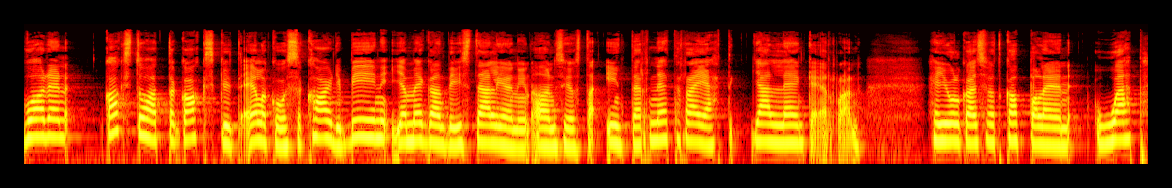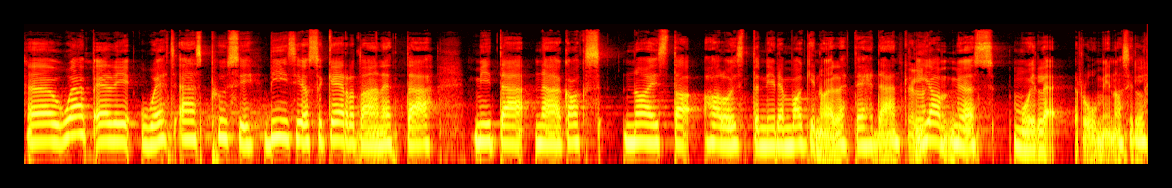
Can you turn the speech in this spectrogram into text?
Vuoden 2020 elokuussa Cardi B ja Megan Thee Stallionin ansiosta internet räjähti jälleen kerran. He julkaisivat kappaleen WAP. Uh, WAP eli Wet Ass Pussy, biisi, jossa kerrotaan, että mitä nämä kaksi naista haluaisitte niiden vaginoille tehdään. Kyllä. Ja myös muille ruumiinosille.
